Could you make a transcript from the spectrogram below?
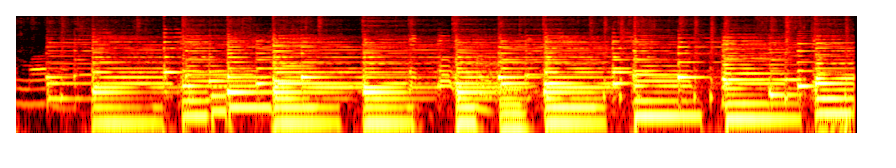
Come on.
